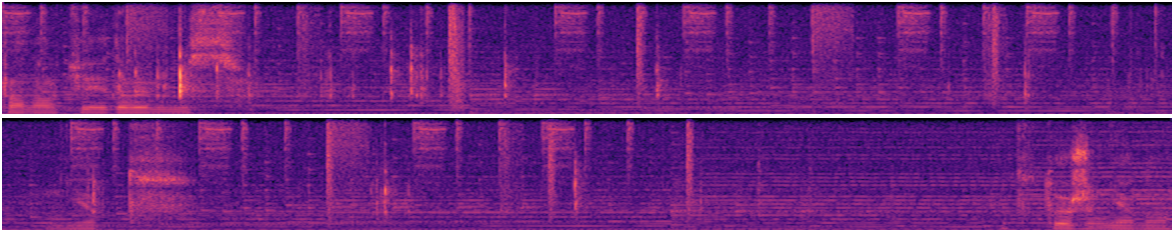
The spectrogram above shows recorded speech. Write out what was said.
экрана у тебя, давай вниз. Нет. Это тоже не оно.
